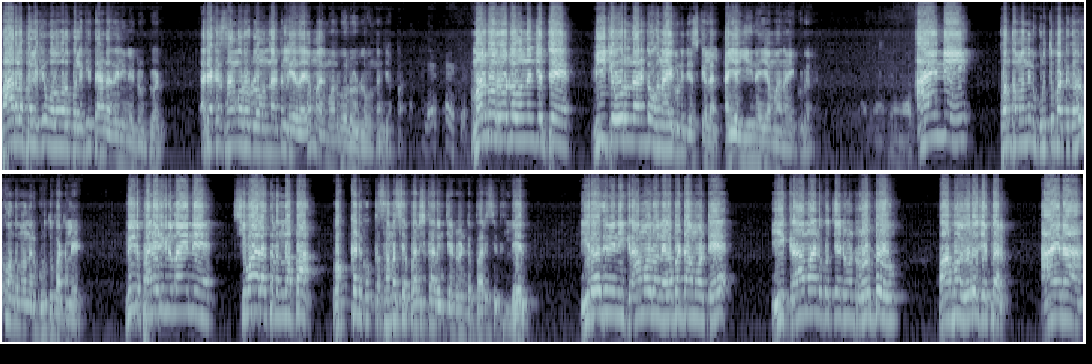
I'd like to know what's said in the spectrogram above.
పార్లపల్లికి ఉలవరపల్లికి తేడా తెలియనటువంటి వాడు. అది ఎక్కడ సంగం రోడ్లో ఉందంటే లేదయా మాది మనుబోలు రోడ్లో ఉందని చెప్పాలి. మనుబోలు రోడ్లో ఉందని చెప్తే మీకు ఎవరున్నారంటే ఒక నాయకుడిని తీసుకెళ్ళాలి. అయ్యా ఈయనయ్యా మా నాయకుడు అని. ఆయన్ని కొంతమందిని గుర్తుపట్టగలడు కొంతమందిని గుర్తుపట్టలేడు. మీరు పని అడిగిన మా ఆయన్ని శివాలెత్తడం తప్ప ఒక్కడికొక్క సమస్య పరిష్కరించేటువంటి పరిస్థితి లేదు. ఈ రోజు నేను ఈ గ్రామంలో నిలబడ్డాము అంటే ఈ గ్రామానికి వచ్చేటువంటి రోడ్డు పాపం ఎవరో చెప్పారు. ఆయన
